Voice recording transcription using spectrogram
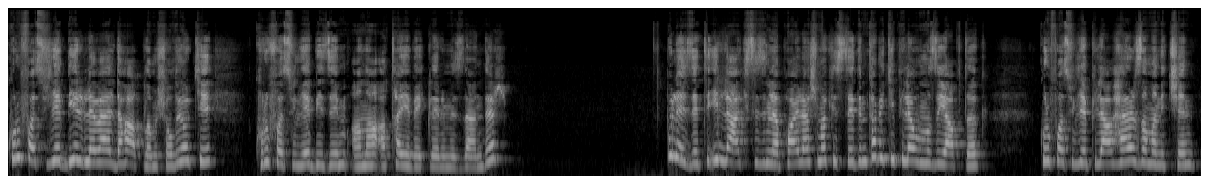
Kuru fasulye bir level daha atlamış oluyor ki Kuru fasulye bizim ana ata yemeklerimizdendir. Lezzeti illaki sizinle paylaşmak istedim. Tabii ki pilavımızı yaptık. Kuru fasulye pilav her zaman için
